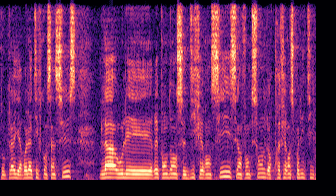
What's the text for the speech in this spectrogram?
Donc là, il y a relatif consensus. Là où les répondants se différencient, c'est en fonction de leurs préférences politiques,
